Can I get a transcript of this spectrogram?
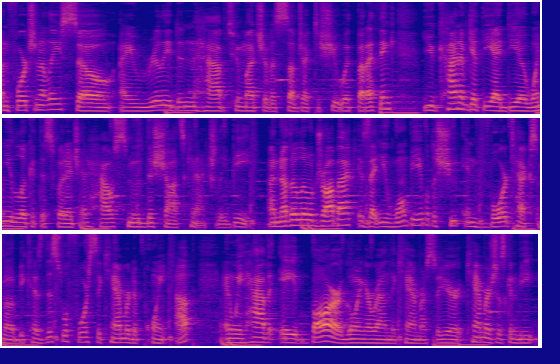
unfortunately, so I really didn't have too much of a subject to shoot with, but I think you kind of get the idea when you look at this footage at how smooth the shots can actually be. Another little drawback is that you won't be able to shoot in vortex mode because this will force the camera to point up and we have a bar going around the camera. So your camera is just gonna be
